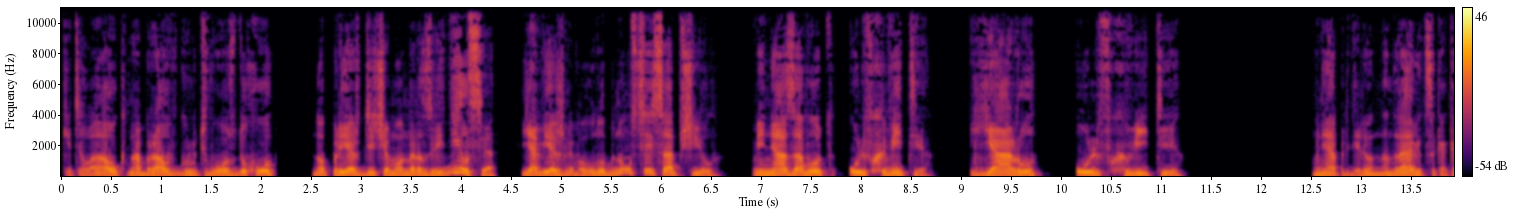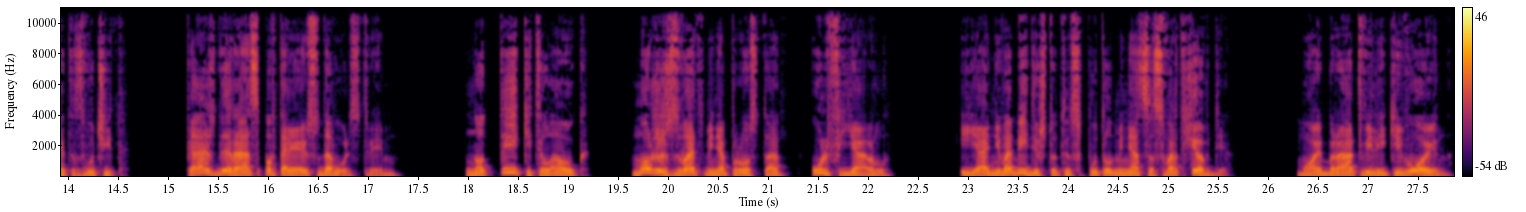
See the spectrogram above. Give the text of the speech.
Китилаук набрал в грудь воздуху, но прежде чем он разрядился, я вежливо улыбнулся и сообщил. «Меня зовут Ульф Хвити. Ярл Ульф Хвити». Мне определенно нравится, как это звучит. Каждый раз повторяю с удовольствием. Но ты, Китилаук, можешь звать меня просто Ульф Ярл. И я не в обиде, что ты спутал меня со Свартхевди. Мой брат — великий воин,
